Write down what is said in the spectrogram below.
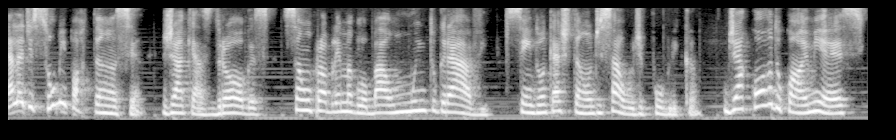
ela é de suma importância, já que as drogas são um problema global muito grave, sendo uma questão de saúde pública. De acordo com a OMS,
